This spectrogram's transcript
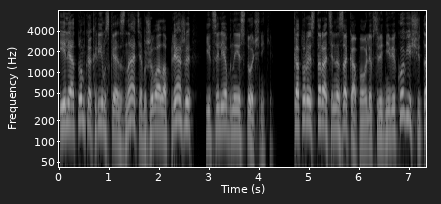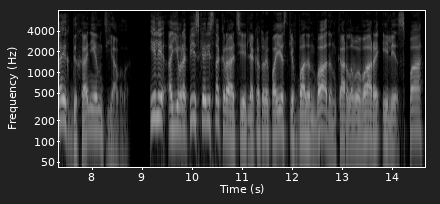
или о том, как римская знать обживала пляжи и целебные источники, которые старательно закапывали в Средневековье, считая их дыханием дьявола. Или о европейской аристократии, для которой поездки в Баден-Баден, Карловы Вары или СПА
